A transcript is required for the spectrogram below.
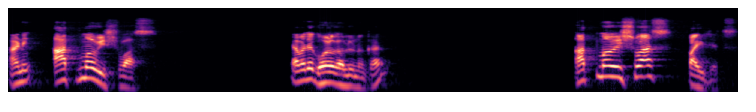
आणि आत्मविश्वास त्यामध्ये घोळ घालू नका. आत्मविश्वास पाहिजेच.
